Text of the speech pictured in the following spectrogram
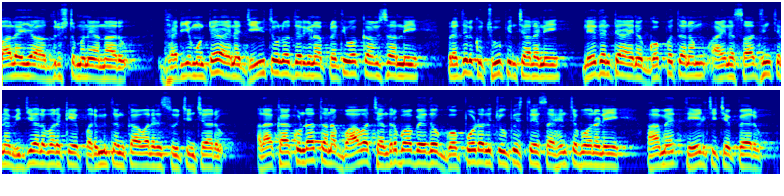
బాలయ్య అదృష్టమని అన్నారు. ధైర్యం ఉంటే ఆయన జీవితంలో జరిగిన ప్రతి ఒక్క అంశాన్ని ప్రజలకు చూపించాలని లేదంటే ఆయన గొప్పతనం ఆయన సాధించిన విజయాల వరకే పరిమితం కావాలని సూచించారు. అలా కాకుండా తన బావ చంద్రబాబు ఏదో గొప్పోడని చూపిస్తే సహించబోనని ఆమె తేల్చి చెప్పారు.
